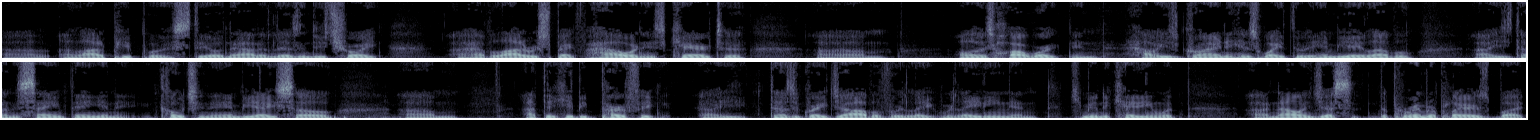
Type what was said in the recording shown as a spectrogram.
Uh, a lot of people still now that lives in Detroit I have a lot of respect for Howard and his character, um, all his hard work and how he's grinding his way through the NBA level. Uh, he's done the same thing in coaching the NBA, so um, I think he'd be perfect uh, he does a great job of relate, relating and communicating with uh, not only just the perimeter players, but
